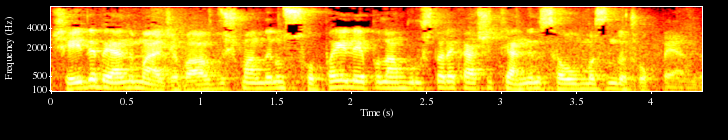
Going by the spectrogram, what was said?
Şeyi de beğendim ayrıca bazı düşmanların sopayla yapılan vuruşlara karşı kendini savunmasını da çok beğendim.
